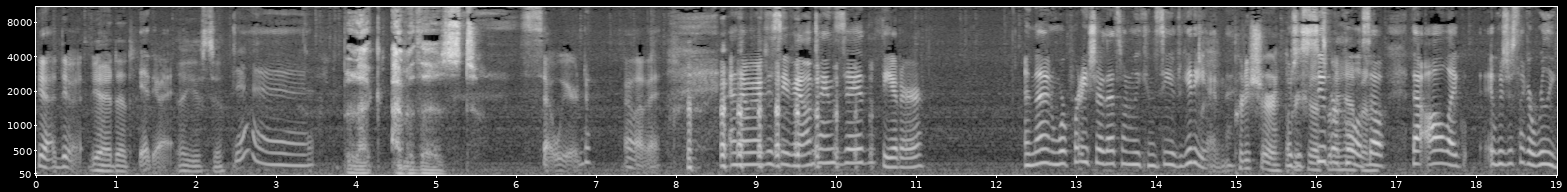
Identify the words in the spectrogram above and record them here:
Yeah, do it. Yeah, I did. Yeah, do it. I used to. Do it. Black amethyst. So weird. I love it. and then we went to see Valentine's Day at the theater. And then we're pretty sure that's when we conceived Gideon, Pretty sure. which pretty is sure super cool. happened. So that all like it was just like a really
